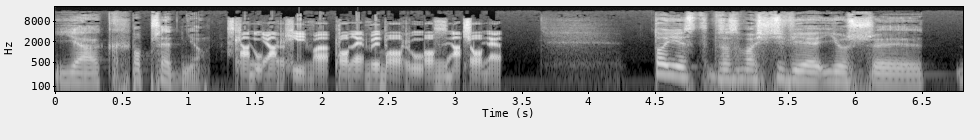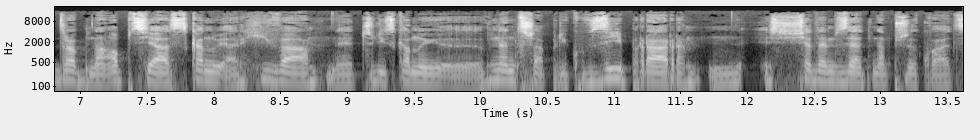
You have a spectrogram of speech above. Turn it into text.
jak poprzednio. Skanuj archiwa. Pole wyboru oznaczone. To jest właściwie już y, drobna opcja skanuj archiwa, y, czyli skanuj y, wnętrza plików zip, rar, y, 7z na przykład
